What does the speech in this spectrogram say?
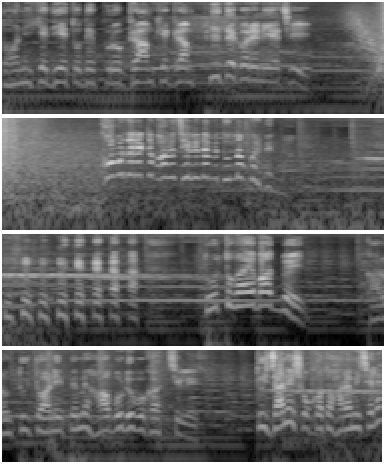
টনিকে দিয়ে তোদের পুরো গ্রামকে গ্রাম ফ্রিতে করে নিয়েছি। খবরদার একটা ভালো ছেলে নামে দুর্নাম করবেন না। তোর তো গায়ে বাঁধবেই কারণ তুই টনির প্রেমে হাবুডুবু খাচ্ছিলিস। তুই জানিস ও কত হারামি ছেলে?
